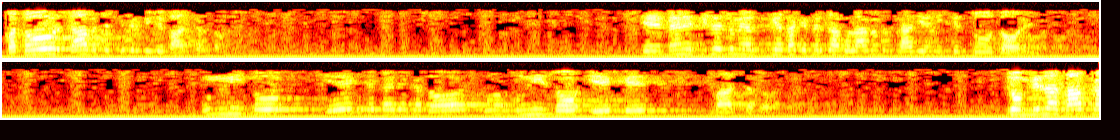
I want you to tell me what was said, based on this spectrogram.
بطور دعوت فکر کی لیے بات کرتا ہوں۔ کہ میں نے پچھلے جو میں عرض کیا تھا کہ مرزا غلام احمد قادیانی کے دو دور ہیں۔ انیس سو ایک سے پہلے کا دور انیس سو ایک کے بعد کا دور۔ جو مرزا صاحب کا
